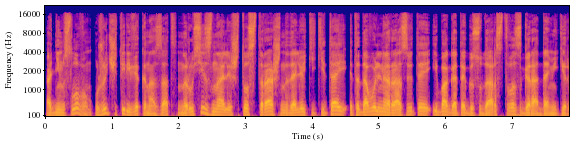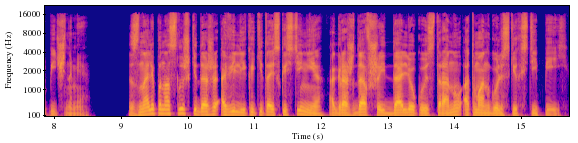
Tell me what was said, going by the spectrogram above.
Одним словом, уже четыре века назад на Руси знали, что страшно далекий Китай – это довольно развитое и богатое государство с городами кирпичными. Знали понаслышке даже о Великой Китайской стене, ограждавшей далекую страну от монгольских степей.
